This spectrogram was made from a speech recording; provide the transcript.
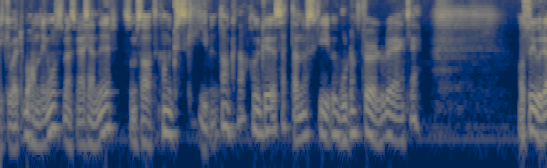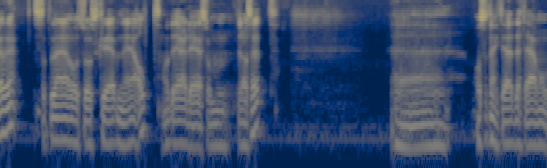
ikke, var til behandling hos, men som jeg kjenner, som sa at kan du ikke skrive ned tankene? Kan du ikke sette deg ned og skrive hvordan føler du egentlig? Og så gjorde jeg det. Satte ned og skrev ned alt, og det er det som dere har sett. Eh, og så tenkte jeg at jeg, må,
